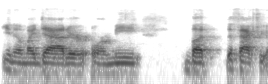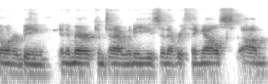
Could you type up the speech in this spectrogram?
you know my dad or or me, but the factory owner being an American Taiwanese and everything else. Um,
